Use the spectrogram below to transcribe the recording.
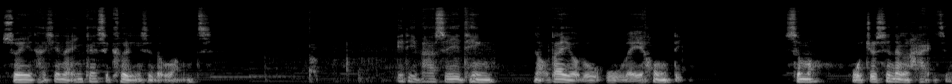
所以他现在应该是克林斯的王子。伊底帕斯一听，脑袋有如五雷轰顶：什么？我就是那个孩子？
